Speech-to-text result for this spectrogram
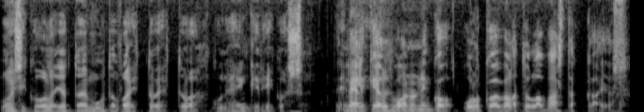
voisiko olla jotain muuta vaihtoehtoa kuin henkirikos. Eli Melkein olisi voinut niin ulkoivalla tulla vastakkain, jos...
